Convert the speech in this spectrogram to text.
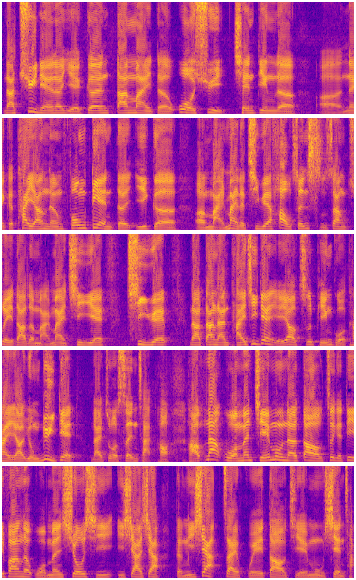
那去年呢也跟丹麦的沃旭签订了。呃，那个太阳能风电的一个呃买卖的契约，号称史上最大的买卖契约契约。那当然，台积电也要吃苹果，它也要用绿电来做生产。好，好，那我们节目呢到这个地方呢，我们休息一下下，等一下再回到节目现场。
